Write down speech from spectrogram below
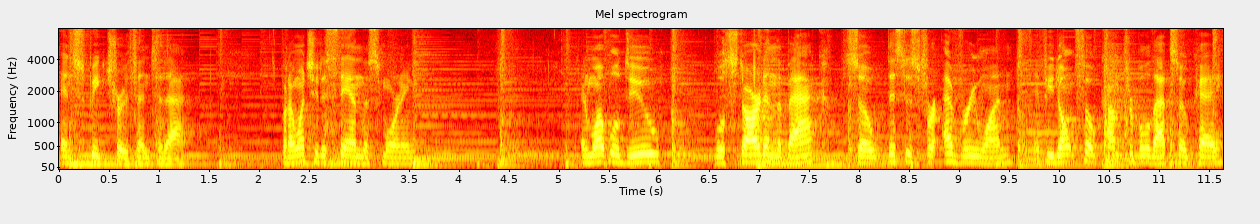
and speak truth into that. But I want you to stand this morning. And what we'll do, we'll start in the back. So this is for everyone. If you don't feel comfortable, that's okay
